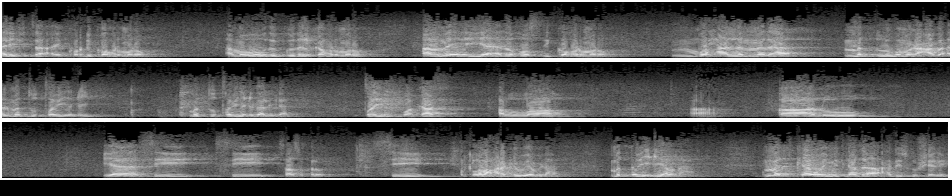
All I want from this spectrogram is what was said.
alifta ay kordhi ka hormaro ama wowda godal ka hormaro ama ma ahe ya-da hoos dhig ka hormaro waxaa la madaa mad lagu magacaabo almadu abiici madu abiici baa la yidhaha ayib waa kaas. Allah. Qaaluu ya c c saasoo kale. C marka laba xaraka weyan bay dhahay mad dabiiciyaa la dhahaa madkaa wey midka hadda xadiisku sheegay.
